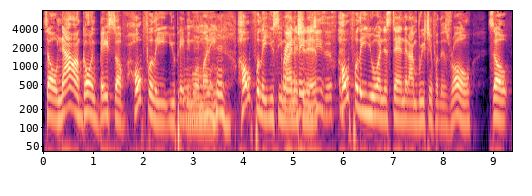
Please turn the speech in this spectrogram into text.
So now I'm going based off. Hopefully, you pay me more money. Mm-hmm. hopefully, you see my Praying baby initiative. Jesus. hopefully, you understand that I'm reaching for this role. So,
